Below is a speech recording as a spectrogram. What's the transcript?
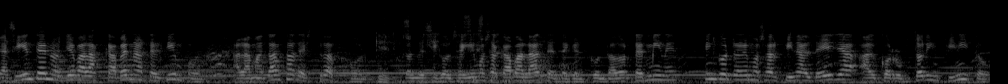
La siguiente nos lleva a las cavernas del tiempo, a la matanza de Strathold, donde si conseguimos acabarla antes de que el contador termine, encontraremos al final de ella al corruptor infinito.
